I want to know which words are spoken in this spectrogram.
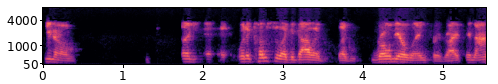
you know, like when it comes to like a guy like like Romeo Langford, right? And I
